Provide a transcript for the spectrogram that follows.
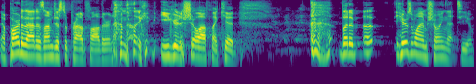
Now, part of that is I'm just a proud father and I'm like eager to show off my kid. but uh, uh, here's why I'm showing that to you.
